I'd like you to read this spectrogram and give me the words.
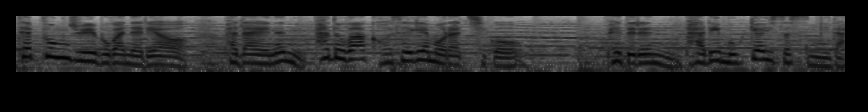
태풍주의보가 내려 바다에는 파도가 거세게 몰아치고 배들은 발이 묶여 있었습니다.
